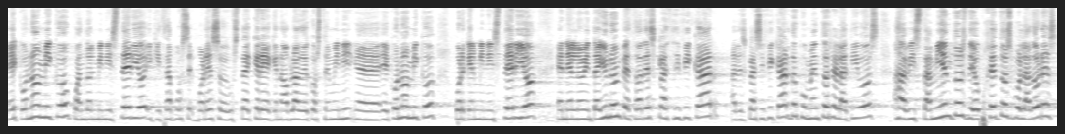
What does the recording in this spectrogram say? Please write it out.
económico cuando el Ministerio, y quizá por eso usted cree que no ha hablado de coste eh, económico, porque el Ministerio en el 91 empezó a desclasificar documentos relativos a avistamientos de objetos voladores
